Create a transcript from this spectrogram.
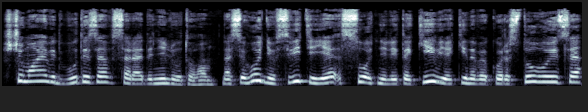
що має відбутися всередині лютого. На сьогодні в світі є сотні літаків, які не використовуються,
